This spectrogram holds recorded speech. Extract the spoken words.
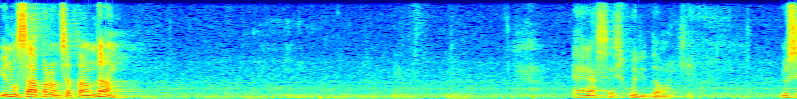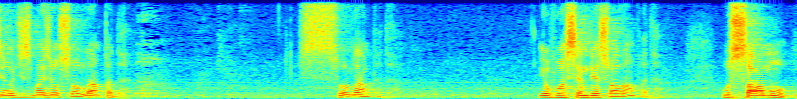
E não sabe para onde você está andando? É essa a escuridão aqui. E o Senhor disse: Mas eu sou lâmpada. Sou lâmpada. Eu vou acender sua lâmpada. O Salmo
